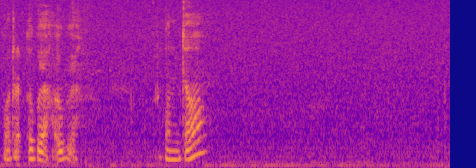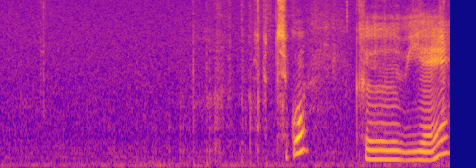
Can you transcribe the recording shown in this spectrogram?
이거를 어구야 어구야. 먼저. 붙이고 그 위에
